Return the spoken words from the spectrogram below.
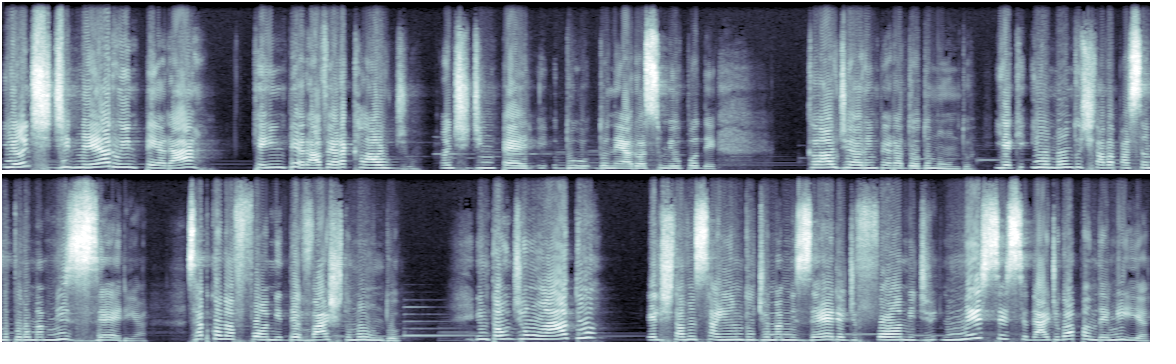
E antes de Nero imperar, quem imperava era Cláudio, antes de império, do, do Nero assumir o poder. Cláudio era o imperador do mundo. E, aqui, e o mundo estava passando por uma miséria. Sabe quando a fome devasta o mundo? Então, de um lado, eles estavam saindo de uma miséria, de fome, de necessidade, igual a pandemia,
